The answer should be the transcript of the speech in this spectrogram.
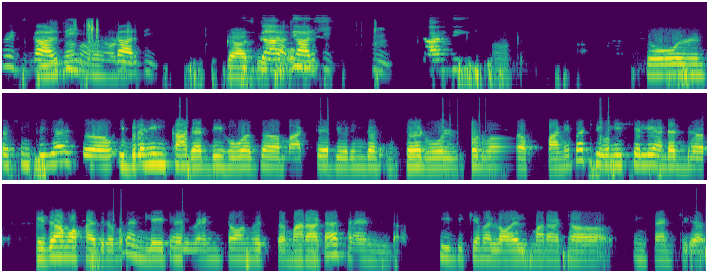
It's Gardi. ma'am, am I audible? Gardi. Gardi. Gardi. Gardi. Hmm. Gardi. Okay. So an interesting trivia. So Ibrahim Khan Gardi, who was a martyr during the Third World Third War of Panipat, he was initially under the Nizam of Hyderabad, and later he went on with the Marathas, and he became a loyal Maratha infantry uh,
